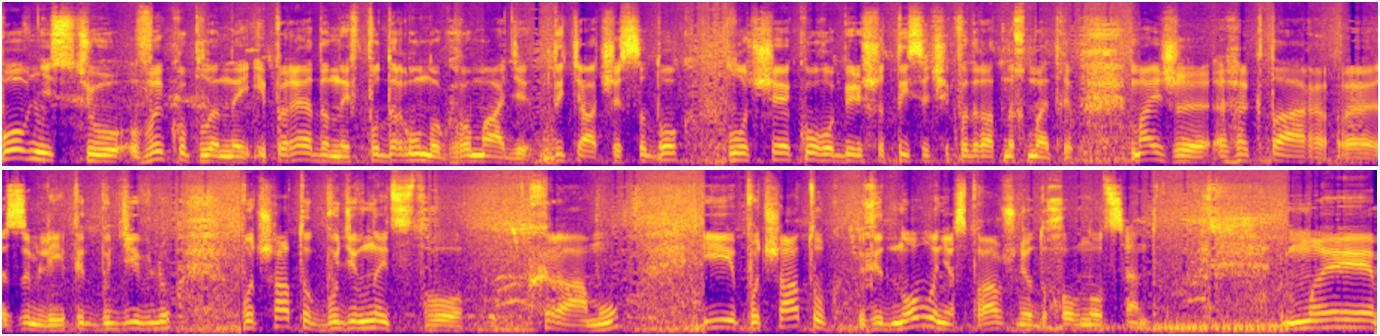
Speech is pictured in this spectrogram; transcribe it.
повністю викуплений і переданий в подарунок громаді дитячий садок, площа якого більше тисячі квадратних метрів, майже гектар е, землі під будівлю, початок будівництва храму і початок відновлення справжнього духовного центру. Ми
